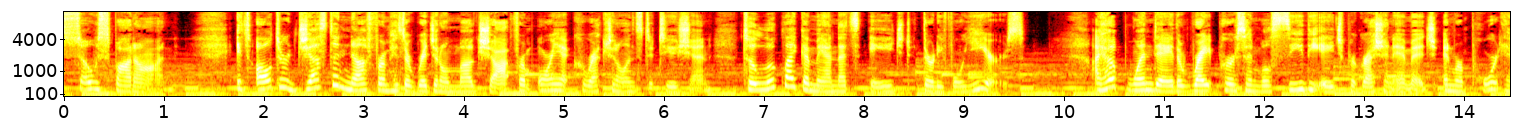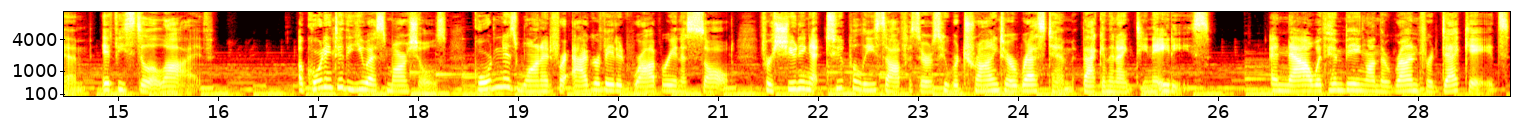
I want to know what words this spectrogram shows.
so spot on. It's altered just enough from his original mugshot from Orient Correctional Institution to look like a man that's aged 34 years. I hope one day the right person will see the age progression image and report him if he's still alive. According to the U.S. Marshals, Gordon is wanted for aggravated robbery and assault for shooting at two police officers who were trying to arrest him back in the 1980s. And now, with him being on the run for decades,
